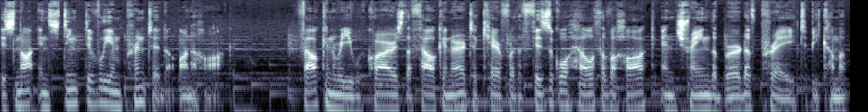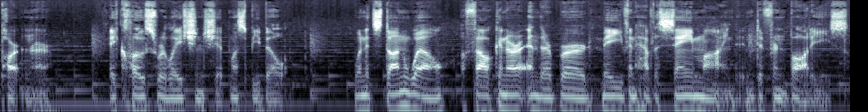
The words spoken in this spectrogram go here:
is not instinctively imprinted on a hawk. Falconry requires the falconer to care for the physical health of a hawk and train the bird of prey to become a partner. A close relationship must be built. When it's done well, a falconer and their bird may even have the same mind in different bodies.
